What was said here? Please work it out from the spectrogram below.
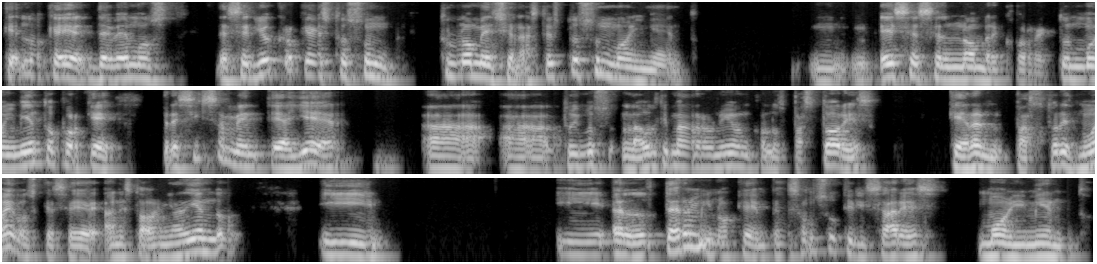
¿Qué es lo que debemos de hacer? Yo creo que esto es un, tú lo mencionaste, esto es un movimiento. Mm, ese es el nombre correcto, un movimiento porque precisamente ayer ah, tuvimos la última reunión con los pastores, que eran pastores nuevos que se han estado añadiendo, y, y el término que empezamos a utilizar es movimiento,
